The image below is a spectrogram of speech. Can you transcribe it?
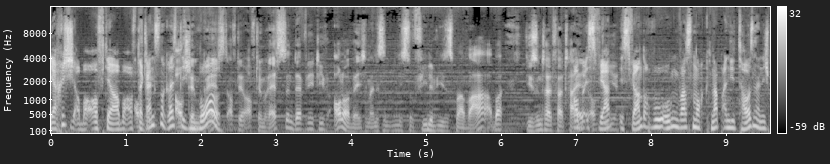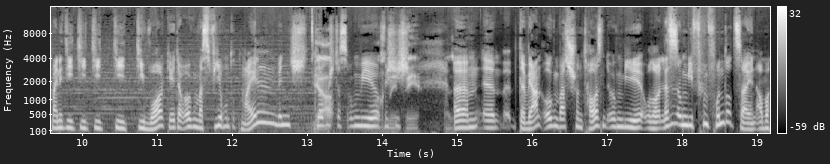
Ja, richtig, aber auf der, aber auf, der dem- ganzen restlichen auf dem War. Rest, auf, dem, auf dem Rest sind definitiv auch noch welche. Ich meine, es sind nicht so viele, wie es mal war, aber die sind halt verteilt Aber es auf wären, die, es wären doch wohl irgendwas noch knapp an die 1000. Ich meine, die, die, die, die, die War geht ja irgendwas 400 Meilen, wenn ich, glaube Ja, ich, das irgendwie dem richtig. Also, ähm, ähm, da wären irgendwas schon 1000 irgendwie, oder lass es irgendwie 500 sein, aber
